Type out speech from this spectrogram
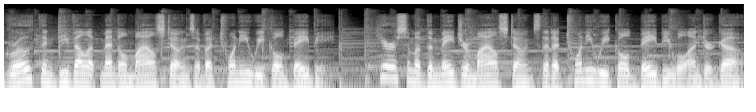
Growth and developmental milestones of a 20-week-old baby. Here are some of the major milestones that a 20-week-old baby will undergo.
